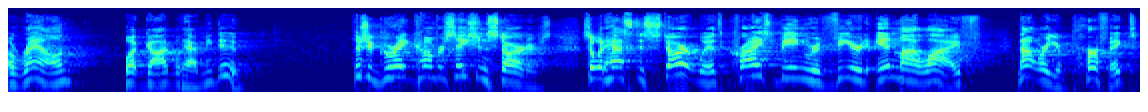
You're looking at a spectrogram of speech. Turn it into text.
around what God would have me do. Those are great conversation starters. So it has to start with Christ being revered in my life, not where you're perfect,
